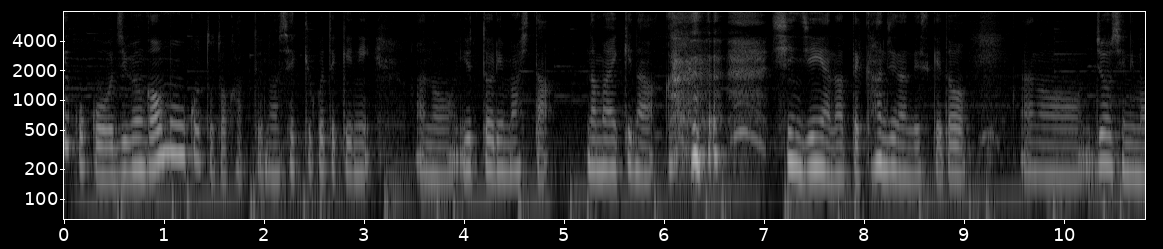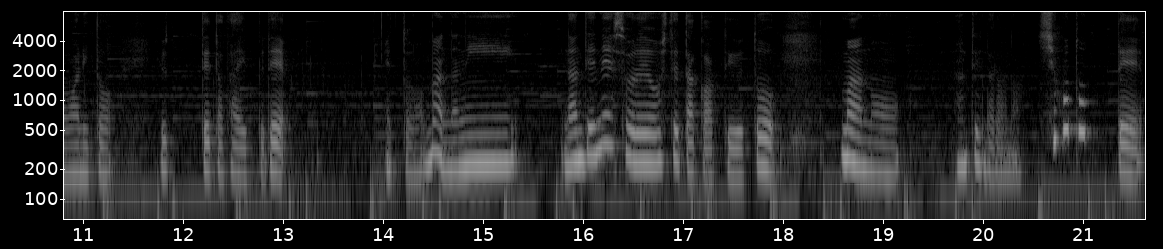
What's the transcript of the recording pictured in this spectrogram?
結構こう自分が思うこととかっていうのは積極的にあの言っておりました。生意気な 新人やなって感じなんですけどあの上司にも割と言ってたタイプでえっとまあ何なんでねそれをしてたかっていうとまああの何て言うんだろうな。仕事って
